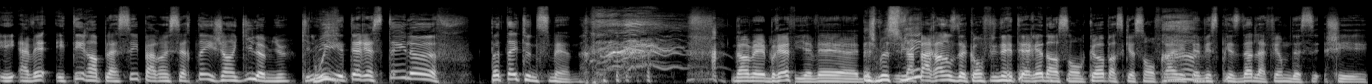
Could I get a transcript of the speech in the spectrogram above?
et avait été remplacé par un certain Jean-Guy Lemieux, qui lui Oui. était resté là peut-être une semaine. Non, mais bref, il y avait euh, Je me des apparences de conflit d'intérêt dans son cas parce que son frère Ah. était vice-président de la firme de C- chez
